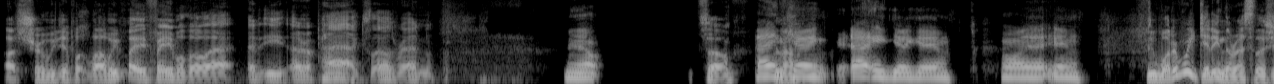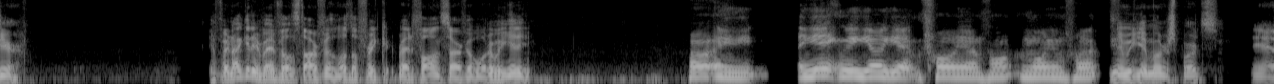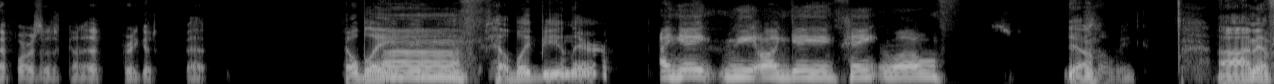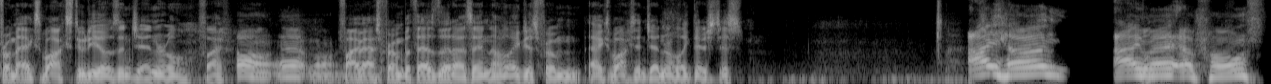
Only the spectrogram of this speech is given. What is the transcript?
That's true. We did play. Well, we played Fable though at at, e, at a pack, So that was random. Yeah, So, I ain't No. think that is a game. Oh, yeah, yeah. dude, what are we getting the rest of this year? If we're not getting Redfield and Starfield, what the freak? Redfall and Starfield. What are we getting? Probably, I think we go get Forza more, more than for And then we get Motorsports, Yeah, Forza is kind of a pretty good bet. Hellblade. Uh. Hellblade be in there? I think we are getting Saints Row. Yeah. Slow week. Uh, I meant from Xbox Studios in general. Five. Oh, that one. Five asked from Bethesda. I was saying, uh, like, just from Xbox in general. Like, there's just I heard, I Well- read a post.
